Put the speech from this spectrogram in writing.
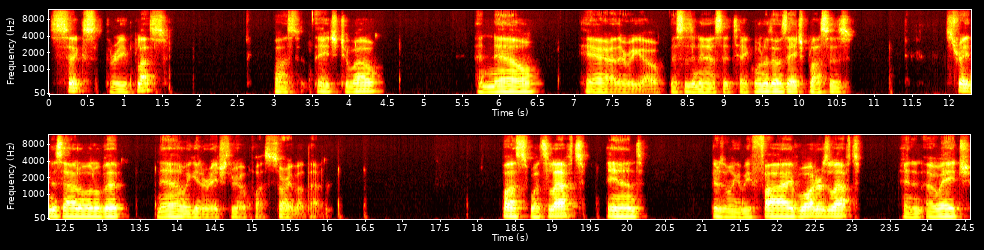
6, 3 plus, plus H2O and now, yeah, there we go. This is an acid. Take one of those H pluses, straighten this out a little bit. Now we get our H3O plus. Sorry about that. Plus what's left. And there's only going to be five waters left and an OH.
